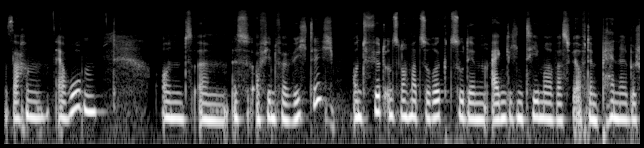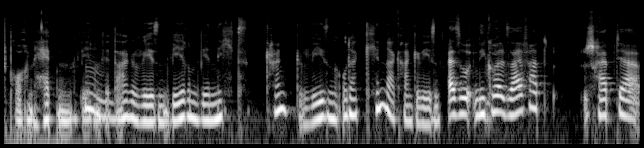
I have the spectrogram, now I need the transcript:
Sachen erhoben und ähm, ist auf jeden Fall wichtig und führt uns noch mal zurück zu dem eigentlichen Thema, was wir auf dem Panel besprochen hätten, wären wir da gewesen, wären wir nicht krank gewesen oder kinderkrank gewesen. Also Nicole Seifert schreibt ja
